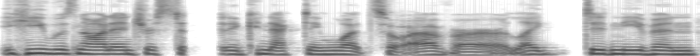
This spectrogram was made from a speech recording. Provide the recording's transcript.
he was not interested in connecting whatsoever. Like didn't even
